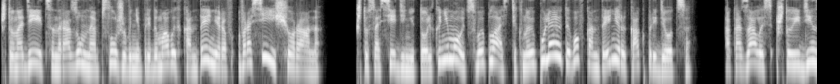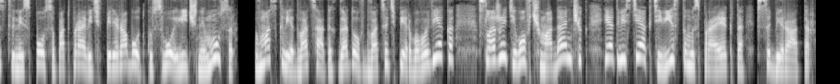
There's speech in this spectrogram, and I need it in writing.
что надеяться на разумное обслуживание придомовых контейнеров в России еще рано, что соседи не только не моют свой пластик, но и пуляют его в контейнеры как придется. Оказалось, что единственный способ отправить в переработку свой личный мусор в Москве 20-х годов 21 века — сложить его в чемоданчик и отвезти активистам из проекта «Собиратор».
